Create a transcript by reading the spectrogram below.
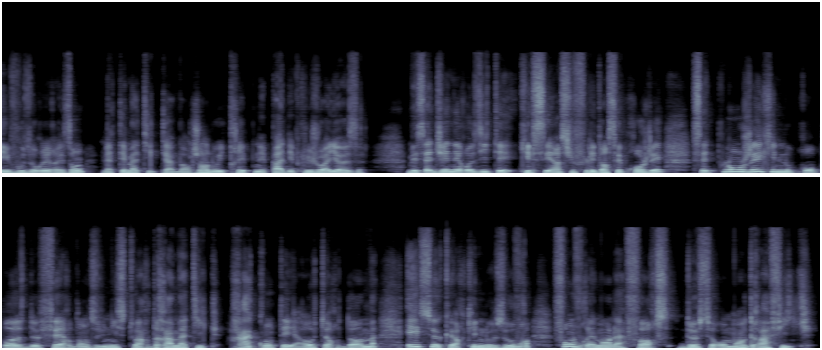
et vous aurez raison, la thématique qu'aborde Jean-Louis Tripp n'est pas des plus joyeuses. Mais cette générosité qu'il s'est insufflée dans ses projets, cette plongée qu'il nous propose de faire dans une histoire dramatique racontée à hauteur d'homme, et ce cœur qu'il nous ouvre, font vraiment la force de ce roman graphique.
